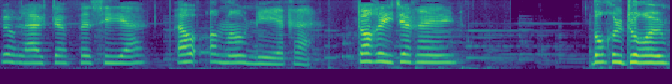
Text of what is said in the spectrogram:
Veel luisterplezier. Wel abonneren. Dag iedereen. Dag iedereen.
